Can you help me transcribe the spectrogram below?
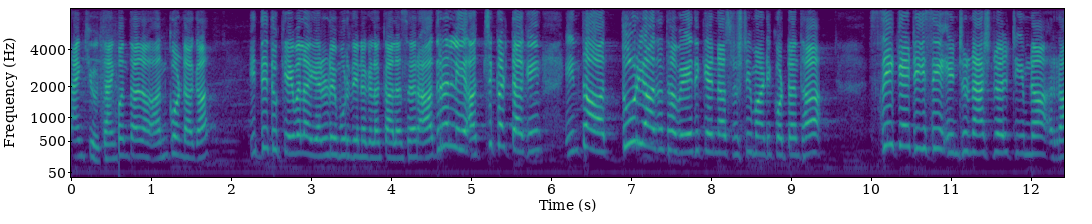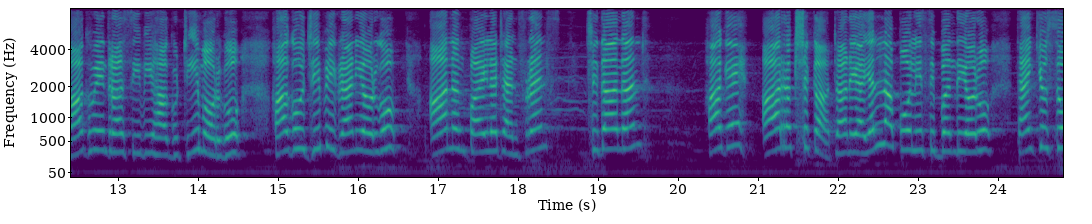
ಥ್ಯಾಂಕ್ ಯು ಥ್ಯಾಂಕ್ ಅಂತ ಅನ್ಕೊಂಡಾಗ ಇದ್ದಿದ್ದು ಕೇವಲ ಎರಡು ಮೂರು ದಿನಗಳ ಕಾಲ, ಸರ್. ಅದರಲ್ಲಿ ಅಚ್ಚುಕಟ್ಟಾಗಿ ಇಂಥ ಅದ್ದೂರಿಯಾದಂತಹ ವೇದಿಕೆಯನ್ನ ಸೃಷ್ಟಿ ಮಾಡಿಕೊಟ್ಟಂತಹ C K T C international ಟೀಮ್ನ ರಾಘವೇಂದ್ರ ಸಿ ವಿ ಹಾಗೂ ಟೀಮ್ ಅವ್ರಿಗೂ, ಹಾಗೂ ಜಿ ಪಿ ಗ್ರಾನಿ ಅವ್ರಿಗೂ Anand pilot and friends Chidanand, ಹಾಗೆ ಆರಕ್ಷಕ ಠಾಣೆಯ ಎಲ್ಲ ಪೊಲೀಸ್ ಸಿಬ್ಬಂದಿಯವರು thank you so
